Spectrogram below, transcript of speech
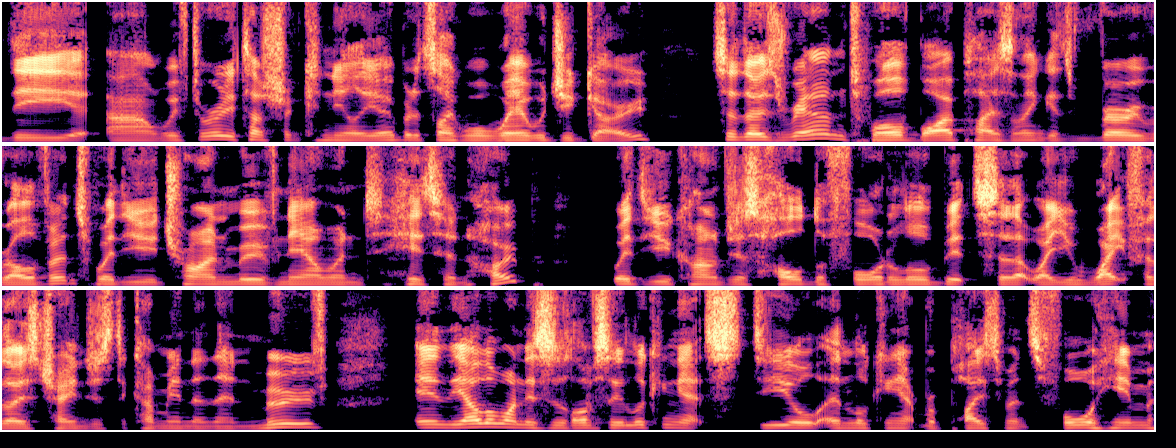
the uh, we've already touched on Coniglio, but it's like, well, where would you go? So those round 12 buy plays, I think it's very relevant whether you try and move now and hit and hope, whether you kind of just hold the fort a little bit so that way you wait for those changes to come in and then move. And the other one is, is obviously looking at Steele and looking at replacements for him.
